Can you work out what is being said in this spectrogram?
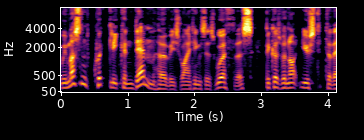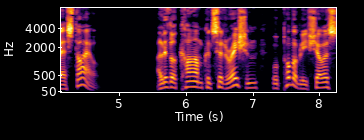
We mustn't quickly condemn Hervey's writings as worthless because we're not used to their style. A little calm consideration will probably show us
